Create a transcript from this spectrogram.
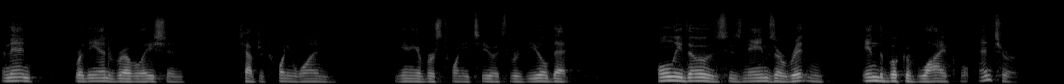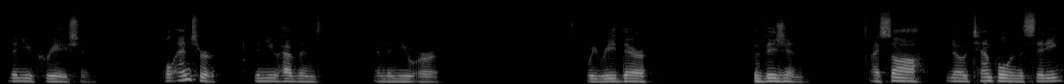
And then, toward the end of Revelation, chapter 21, beginning of verse 22, it's revealed that only those whose names are written in the book of life will enter the new creation, will enter the new heavens and the new earth. We read there the vision. I saw no temple in the city,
